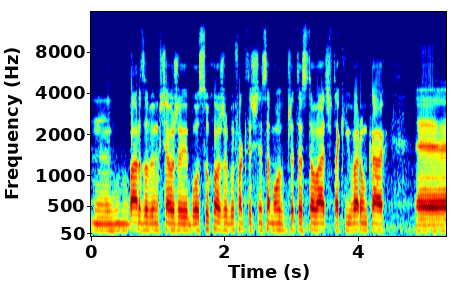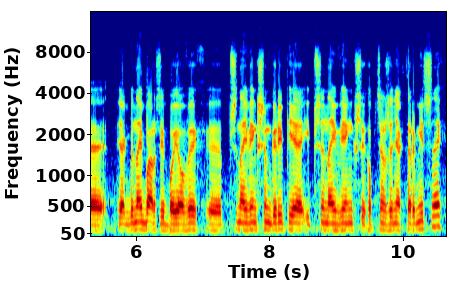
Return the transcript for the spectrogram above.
Mm, Bardzo bym chciał, żeby było sucho, żeby faktycznie samochód przetestować w takich warunkach e, jakby najbardziej bojowych, e, przy największym gripie i przy największych obciążeniach termicznych.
